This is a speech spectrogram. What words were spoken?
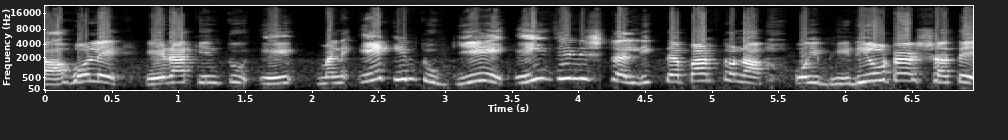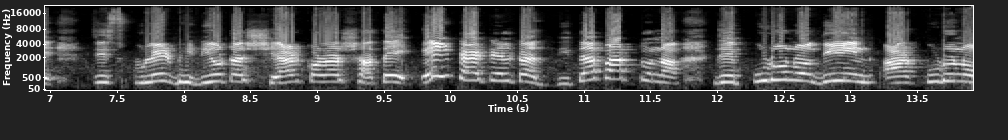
তাহলে এরা কিন্তু এ মানে এ কিন্তু গিয়ে এই জিনিসটা লিখতে পারতো না। ওই ভিডিওটার সাথে, যে স্কুলের ভিডিওটা শেয়ার করার সাথে এই টাইটেলটা দিতে পারতো না যে পুরনো দিন আর পুরনো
